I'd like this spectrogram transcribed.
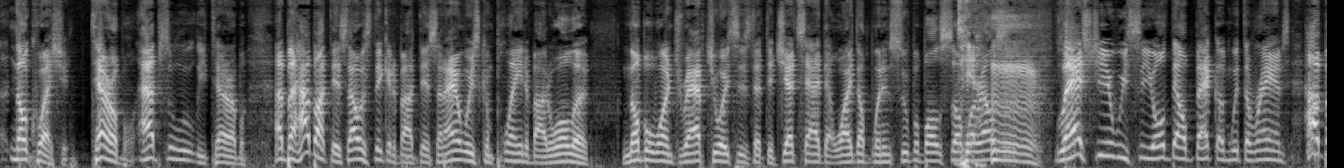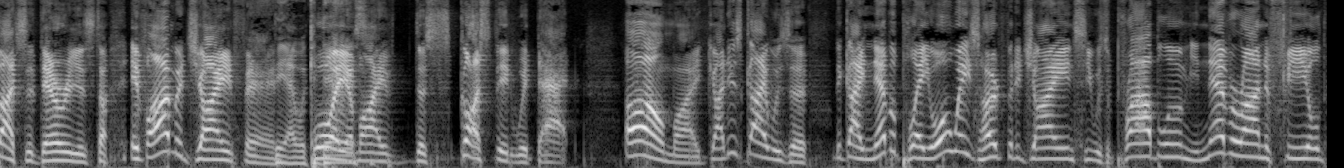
uh, no question. Terrible. Absolutely terrible. Uh, but how about this? I was thinking about this, and I always complain about all the number one draft choices that the Jets had that wind up winning Super Bowls somewhere else. Last year, we see Odell Beckham with the Rams. How about Sedarius? Thompson? If I'm a Giant fan, Yeah, boy, am I disgusted with that. Oh my God, this guy was a the guy never played, always hurt for the Giants. He was a problem. You never on the field.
